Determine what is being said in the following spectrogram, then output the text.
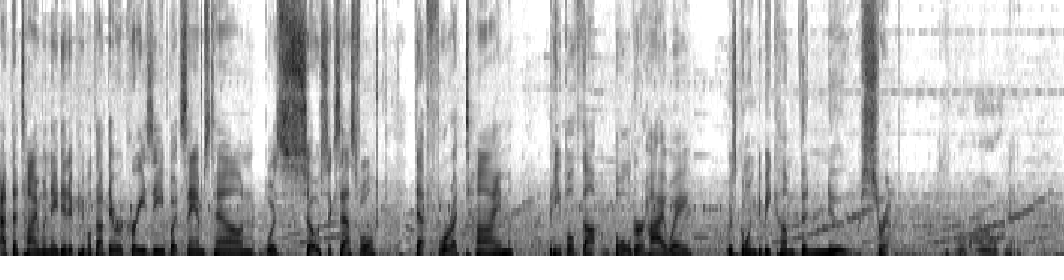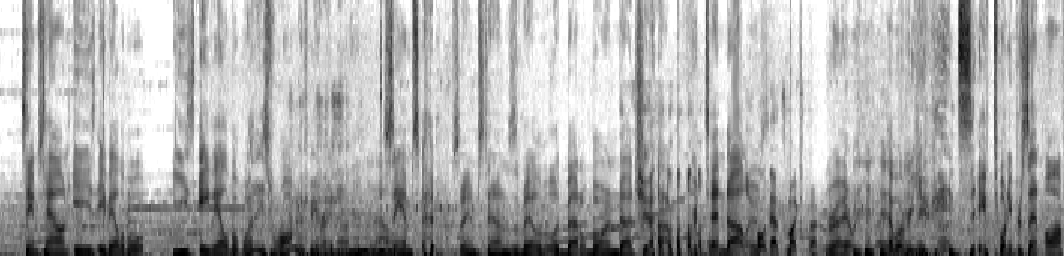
At the time when they did it, people thought they were crazy, but Sam's Town was so successful that for a time, people thought Boulder Highway was going to become the new strip. Oh, wow. Yeah. Sam's Town is available. Is available. What is wrong with me right now? know. Sam's Sam's Town is available at battleborn.shop for ten dollars. Oh, that's much better. Right. There we go. That's- However, you can save 20% off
